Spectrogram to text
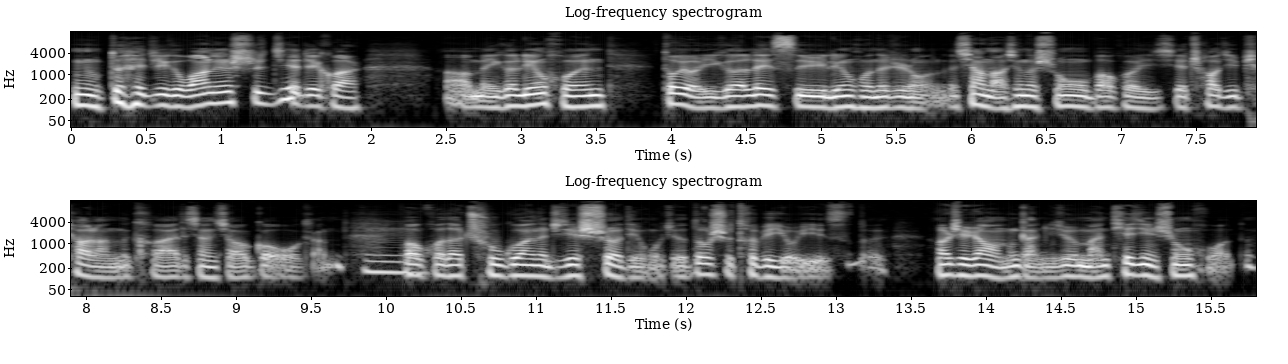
嗯，对这个亡灵世界这块儿啊，每个灵魂。都有一个类似于灵魂的这种向导性的生物，包括一些超级漂亮的、可爱的，像小狗，我感嗯，包括它出关的这些设定，我觉得都是特别有意思的，而且让我们感觉就蛮贴近生活的。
